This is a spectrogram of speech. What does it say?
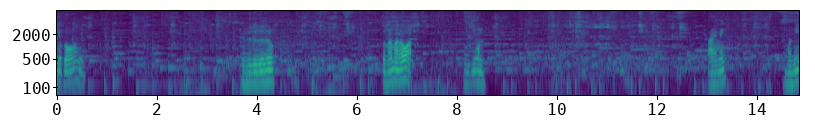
เรียบร้อย เร็วเร็วเร็วเร็วตัวนั้นมาแล้วอะผมกินก่อนตายไหมวันนี้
